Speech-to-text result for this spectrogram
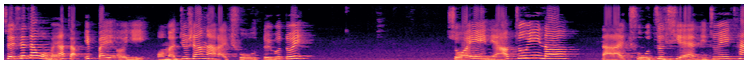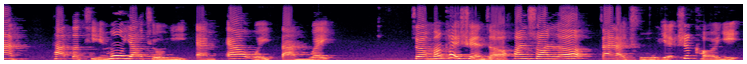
所以现在我们要找一杯而已，我们就是要拿来除，对不对？所以你要注意呢，拿来除之前，你注意看它的题目要求以 ml 为单位，所以我们可以选择换算了再来除也是可以。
